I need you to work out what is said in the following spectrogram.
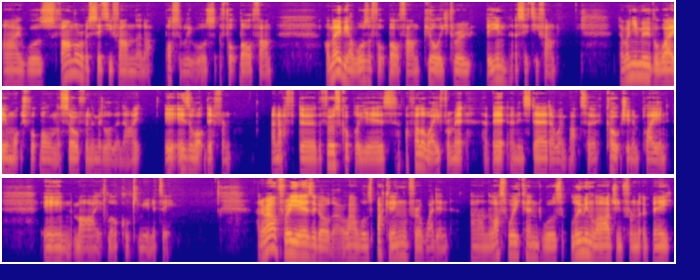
I was far more of a City fan than I possibly was a football fan. Or maybe I was a football fan purely through being a City fan. Now, when you move away and watch football on the sofa in the middle of the night, it is a lot different. And after the first couple of years, I fell away from it a bit and instead I went back to coaching and playing in my local community. And around three years ago, though, I was back in England for a wedding and the last weekend was looming large in front of me,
